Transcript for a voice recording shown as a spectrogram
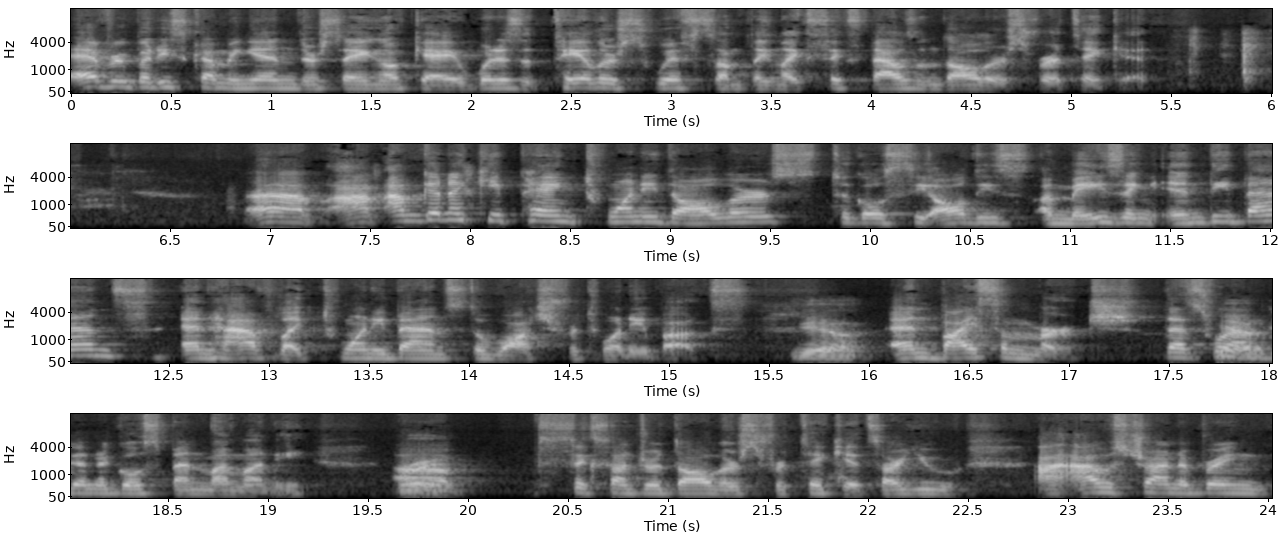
Everybody's coming in. They're saying, okay, what is it? Taylor Swift, something like six thousand dollars for a ticket. I'm, I'm gonna keep paying twenty dollars to go see all these amazing indie bands and have like twenty bands to watch for twenty bucks Yeah, and buy some merch. That's where Yeah. I'm gonna go spend my money. Right. Uh, Six hundred dollars for tickets. Are you? I, I was trying to bring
